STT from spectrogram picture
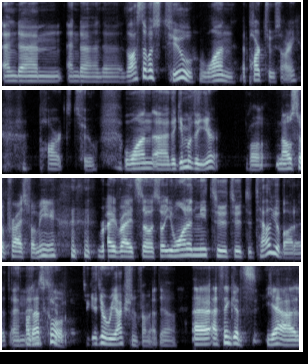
and um and uh, the the Last of Us Two won uh, part two, sorry, part two won uh, the game of the year. Well, no surprise for me. Right, right. So so you wanted me to to to tell you about it, and Oh, and that's to- cool. to get your reaction from it. Yeah. Uh, I think it's yeah.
